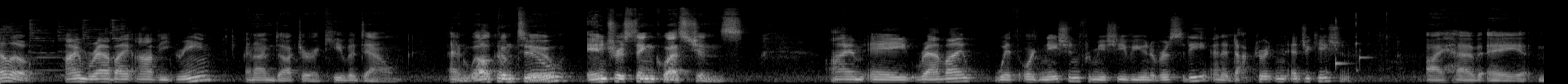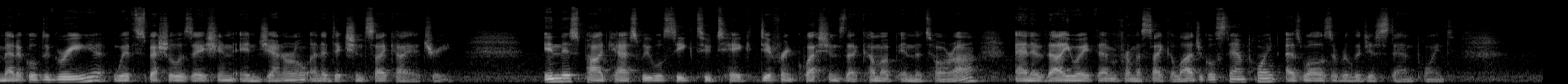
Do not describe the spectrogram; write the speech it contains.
Hello, I'm Rabbi Avi Green. And I'm Dr. Akiva Down. And welcome to Interesting Questions. I am a rabbi with ordination from Yeshiva University and a doctorate in education. I have a medical degree with specialization in general and addiction psychiatry. In this podcast, we will seek to take different questions that come up in the Torah and evaluate them from a psychological standpoint as well as a religious standpoint.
